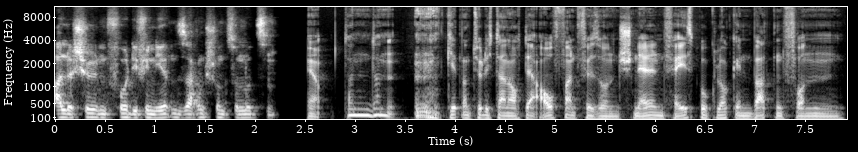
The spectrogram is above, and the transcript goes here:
alle schönen vordefinierten Sachen schon zu nutzen. Ja, dann, dann geht natürlich dann auch der Aufwand für so einen schnellen Facebook-Login-Button von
